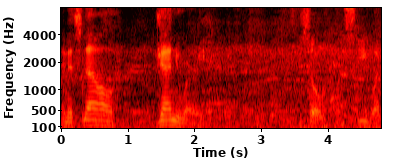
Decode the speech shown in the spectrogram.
and it's now January. So let's see what.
